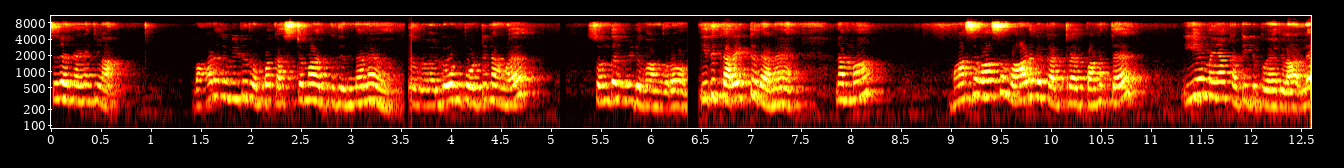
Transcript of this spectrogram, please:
சிலர் நினைக்கலாம் வாடகை வீடு ரொம்ப கஷ்டமாக இருக்குதுன்னு தானே லோன் போட்டு நாங்கள் சொந்த வீடு வாங்குகிறோம் இது கரெக்டு தானே? நம்ம மாதம் மாதம் வாடகை கட்டுற பணத்தை இஎம்ஐயாக கட்டிட்டு போயிடலாம்ல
